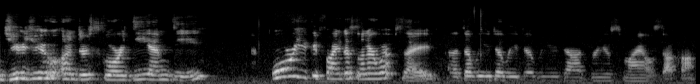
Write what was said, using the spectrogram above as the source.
Joojoo underscore DMD. Or you can find us on our website, uh, www.briosmiles.com.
